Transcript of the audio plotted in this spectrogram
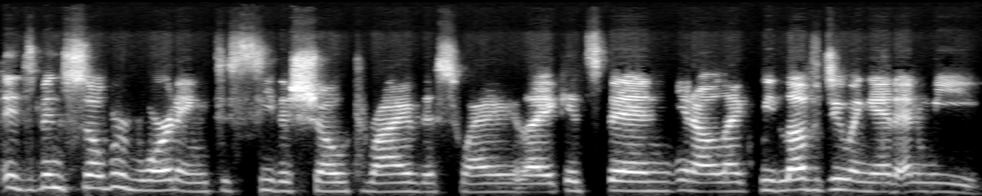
it's been so rewarding to see the show thrive this way. Like it's been you know like we love doing it and we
